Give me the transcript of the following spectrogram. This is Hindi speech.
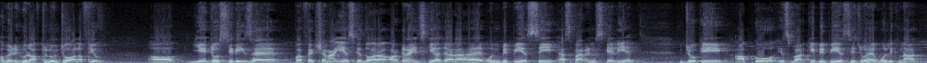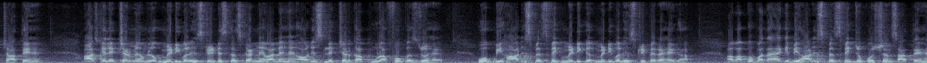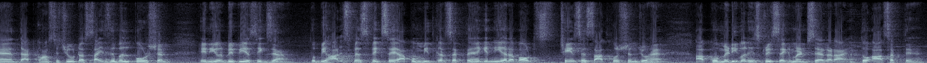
A very good afternoon to all of you ये जो सीरीज़ है परफेक्शन आई के द्वारा ऑर्गेनाइज किया जा रहा है उन बीपीएससी एस्पायरेंट्स के लिए, जो कि आपको इस बार की बीपीएससी जो है वो लिखना चाहते हैं। आज के लेक्चर में हम लोग मेडिवल हिस्ट्री डिस्कस करने वाले हैं और इस लेक्चर का पूरा फोकस जो है, वो बिहार स्पेसिफिक मेडिवल हिस्ट्री पे रहेगा। अब आपको पता है कि बिहार स्पेसिफिक जो क्वेश्चंस आते हैं that constitute a sizable portion in your BPS exam तो बिहार स्पेसिफिक से आप उम्मीद कर सकते हैं कि नियर अबाउट छः से सात क्वेश्चन जो हैं, आपको मेडिवल हिस्ट्री सेगमेंट से अगर आए तो आ सकते हैं।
